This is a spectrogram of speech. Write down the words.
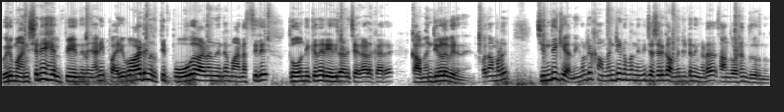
ഒരു മനുഷ്യനെ ഹെൽപ്പ് ചെയ്യുന്നില്ല ഞാൻ ഈ പരിപാടി നിർത്തി പോവുകയാണെന്ന് എന്റെ മനസ്സിൽ തോന്നിക്കുന്ന രീതിയിലാണ് ചില ആൾക്കാരെ കമന്റുകൾ വരുന്നത്. അപ്പോൾ നമ്മൾ ചിന്തിക്കുക നിങ്ങളുടെ കമന്റ് ഇടുമ്പോൾ നിങ്ങൾക്ക് ജസ്റ്റ് ഒരു കമന്റ് ഇട്ട് നിങ്ങളുടെ സന്തോഷം തീർന്നു.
